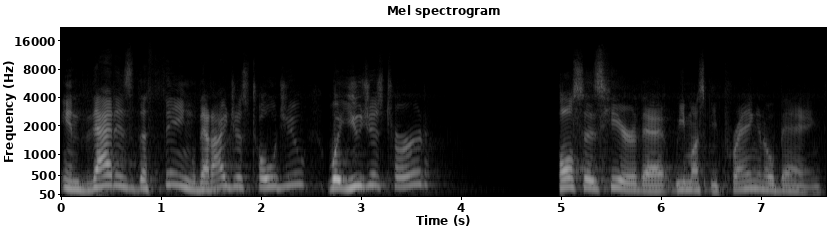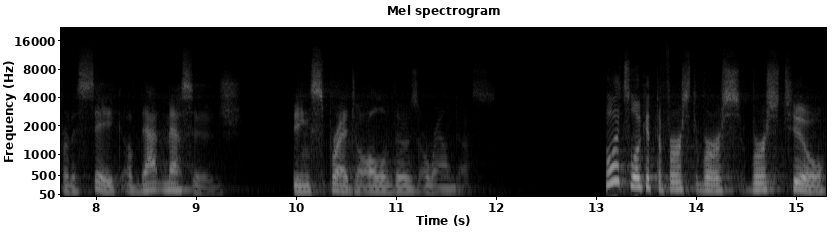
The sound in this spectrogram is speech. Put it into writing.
And that is the thing that I just told you, what you just heard. Paul says here that we must be praying and obeying for the sake of that message being spread to all of those around us. Well, let's look at the first verse, verse 2.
